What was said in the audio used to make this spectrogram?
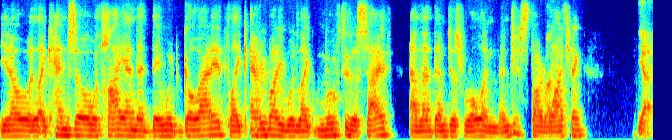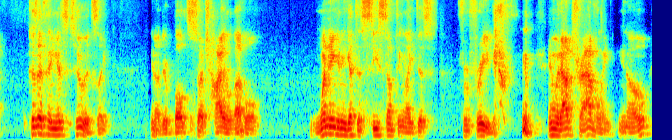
you know, like Renzo with Ryan that they would go at it. Like everybody would like move to the side and let them just roll and, and just start oh, watching. Yeah, because the thing is too, it's like, you know, they're both such high level. When are you going to get to see something like this for free and without traveling? You know,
